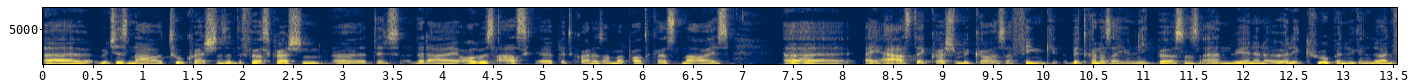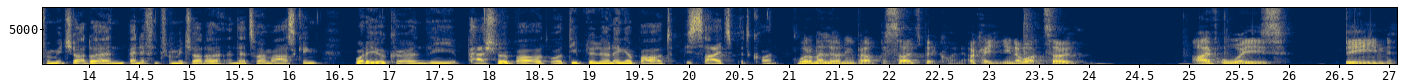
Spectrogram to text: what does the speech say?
uh, which is now two questions. And the first question that, that I always ask Bitcoiners on my podcast now is, uh, I asked that question because I think Bitcoiners are unique persons and we're in an early group and we can learn from each other and benefit from each other. And that's why I'm asking, what are you currently passionate about or deeply learning about besides Bitcoin? What am I learning about besides Bitcoin? Okay, you know what? So I've always been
